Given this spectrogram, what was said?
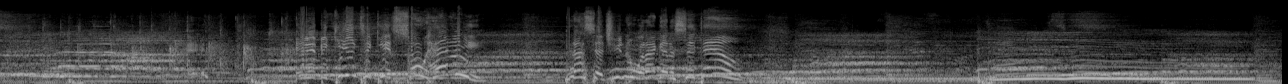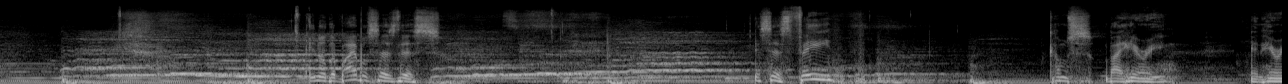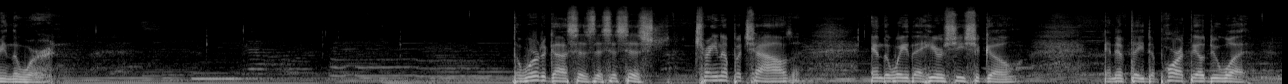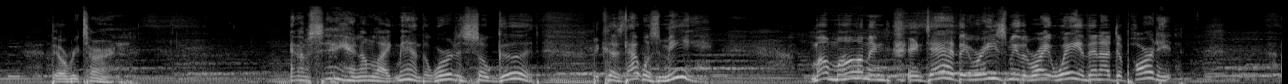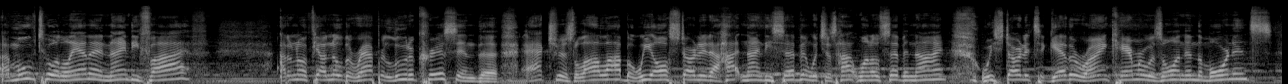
And it began to get so heavy that I said, you know what, I got to sit down. The Bible says this. It says faith comes by hearing and hearing the word. The word of God says this. It says train up a child in the way that he or she should go. And if they depart, they'll do what? They'll return. And I'm sitting here and I'm like, man, the word is so good because that was me. My mom and, and dad, they raised me the right way, and then I departed. I moved to Atlanta in 95. I don't know if y'all know the rapper Ludacris and the actress Lala, but we all started at Hot 97, which is Hot 1079. We started together. Ryan Cameron was on in the mornings.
